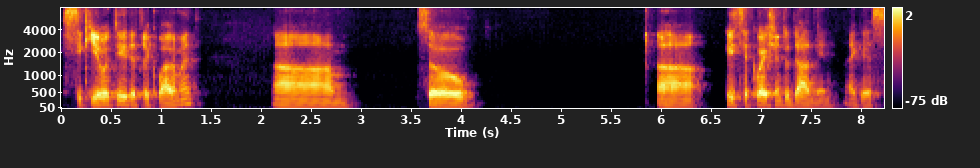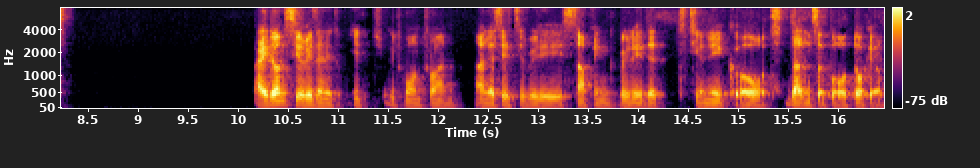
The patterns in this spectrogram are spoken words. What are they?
security that requirement. Um, so uh, it's a question to the admin, I guess. I don't see a reason it, it, it won't run unless it's really something really that's unique or doesn't support Docker.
